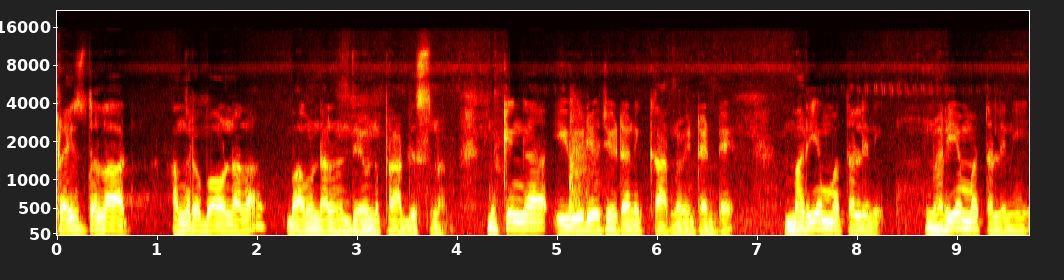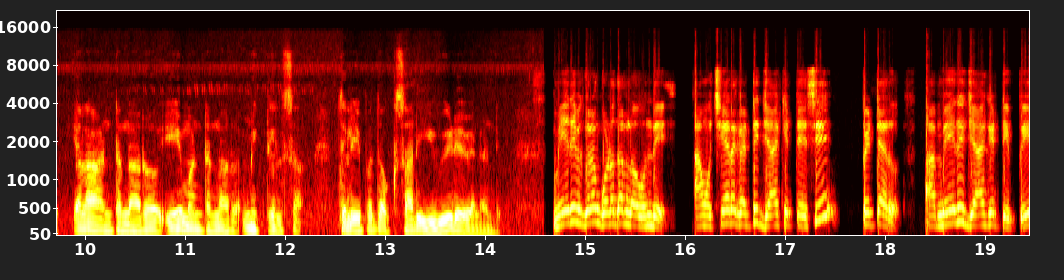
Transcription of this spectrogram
ప్రైజ్ ద లాడ్ అందరూ బాగుండాలా? బాగుండాలని దేవుని ప్రార్థిస్తున్నాను. ముఖ్యంగా ఈ వీడియో చేయడానికి కారణం ఏంటంటే మరియమ్మ తల్లిని మరియమ్మ తల్లిని ఎలా అంటున్నారో ఏమంటున్నారో మీకు తెలుసా? తెలియకపోతే ఒకసారి ఈ వీడియో వినండి. మేరీ విగ్రహం గుణదల్లో ఉంది. ఆమె చీర కట్టి జాకెట్ వేసి పెట్టారు. ఆ మేరీ జాకెట్ ఇప్పి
